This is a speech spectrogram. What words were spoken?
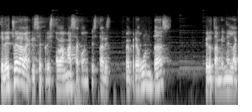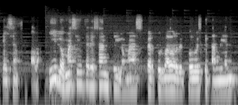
que de hecho era la que se prestaba más a contestar este tipo de preguntas, pero también en la que él se enfocaba. Y lo más interesante y lo más perturbador de todo es que también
